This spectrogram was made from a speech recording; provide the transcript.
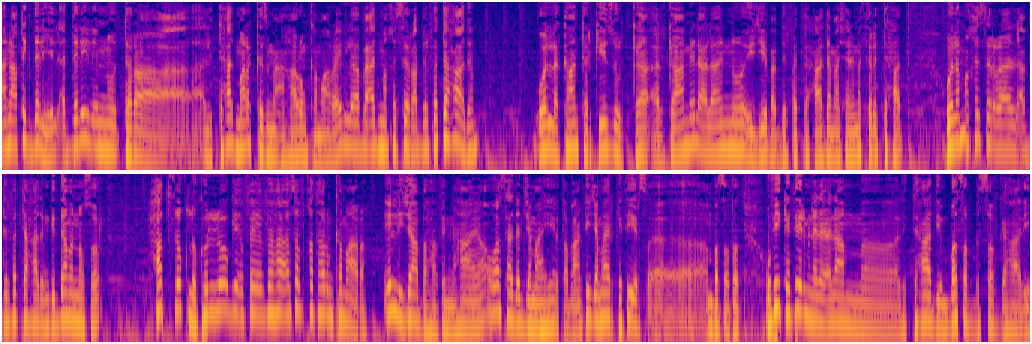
أنا أعطيك دليل. الدليل إنه ترى الاتحاد ما ركز مع هارون كمارا إلا بعد ما خسر عبد الفتاح آدم. ولا كان تركيزه الكا الكامل على إنه يجيب عبد الفتاح آدم عشان يمثل الاتحاد. ولما خسر عبد الفتاح آدم قدام النصر حط ثقله كله في, في صفقة هارون كمارا اللي جابها في النهاية وأسعد الجماهير طبعا. في جماهير كثير آه، انبسطت وفي كثير من الإعلام آه، الاتحادي انبسط بالصفقة هذه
